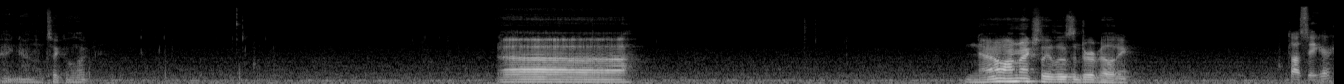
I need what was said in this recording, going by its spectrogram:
Hang on, I'll take a look. Uh... No, I'm actually losing durability. Toss it here.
